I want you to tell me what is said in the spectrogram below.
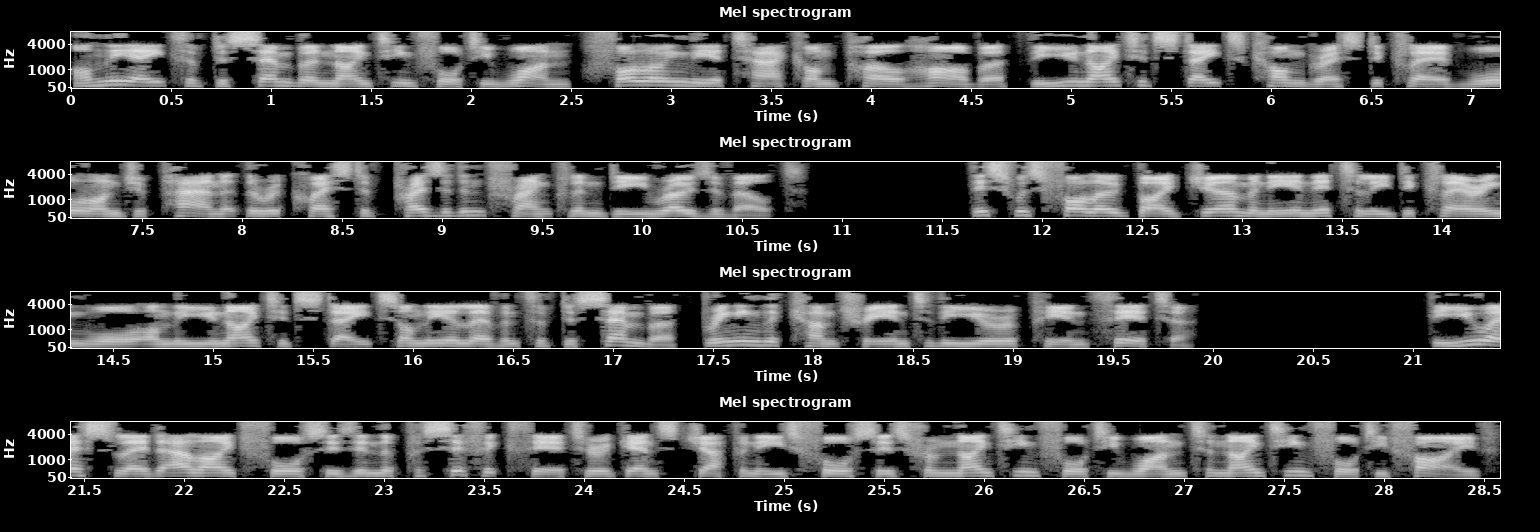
On 8 December 1941, following the attack on Pearl Harbor, the United States Congress declared war on Japan at the request of President Franklin D. Roosevelt. This was followed by Germany and Italy declaring war on the United States on the 11th of December, bringing the country into the European theater. The U.S. led Allied forces in the Pacific Theater against Japanese forces from 1941 to 1945.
